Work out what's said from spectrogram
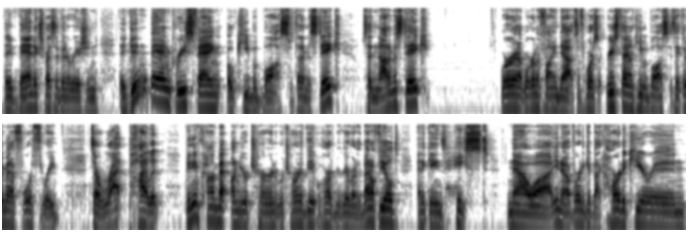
They banned Expressive Iteration. They didn't ban Greasefang Okiba Boss. Was that a mistake? That not a mistake? We're gonna, we're gonna find out. So of course, Greasefang Okiba Boss is a three mana four three. It's a rat pilot. Beginning of combat on your turn, return a vehicle card from your graveyard to the battlefield, and it gains haste. Now, uh, you know, if we're gonna get back Heart of Kiran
